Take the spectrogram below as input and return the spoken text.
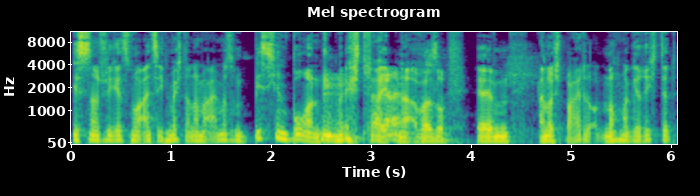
ist natürlich jetzt nur eins. Ich möchte noch mal einmal so ein bisschen bohren, tut mir mhm. echt leid, ne? aber so ähm, an euch beide noch mal gerichtet.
